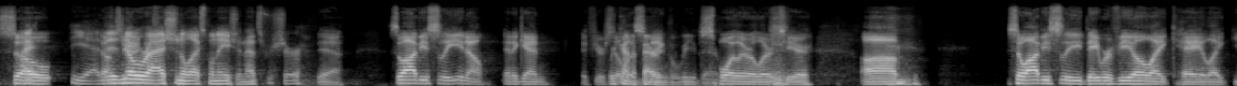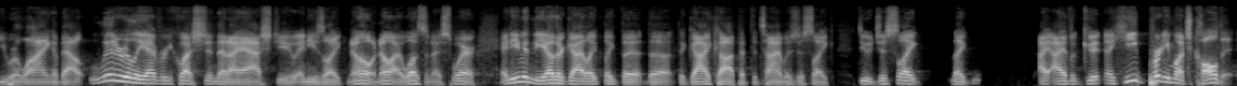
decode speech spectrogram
so yeah, there's no rational explanation. That's for sure. Yeah. So obviously, you know, and again, if you're still kind of buried the lead there. spoiler alerts here. Um, so obviously they reveal like, hey, like you were lying about literally every question that I asked you, and he's like, no, no, I wasn't, I swear. And even the other guy, like like the the the guy cop at the time, was just like, dude, just like like I, I have a good. Like he pretty much called it.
